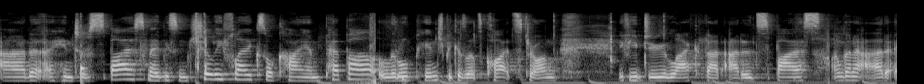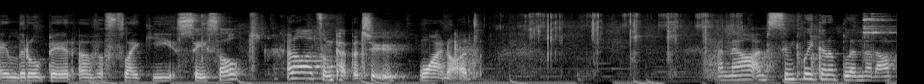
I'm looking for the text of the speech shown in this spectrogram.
add a hint of spice, maybe some chili flakes or cayenne pepper, a little pinch because that's quite strong. If you do like that added spice, I'm gonna add a little bit of flaky sea salt and I'll add some pepper too, why not? And now I'm simply gonna blend that up.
